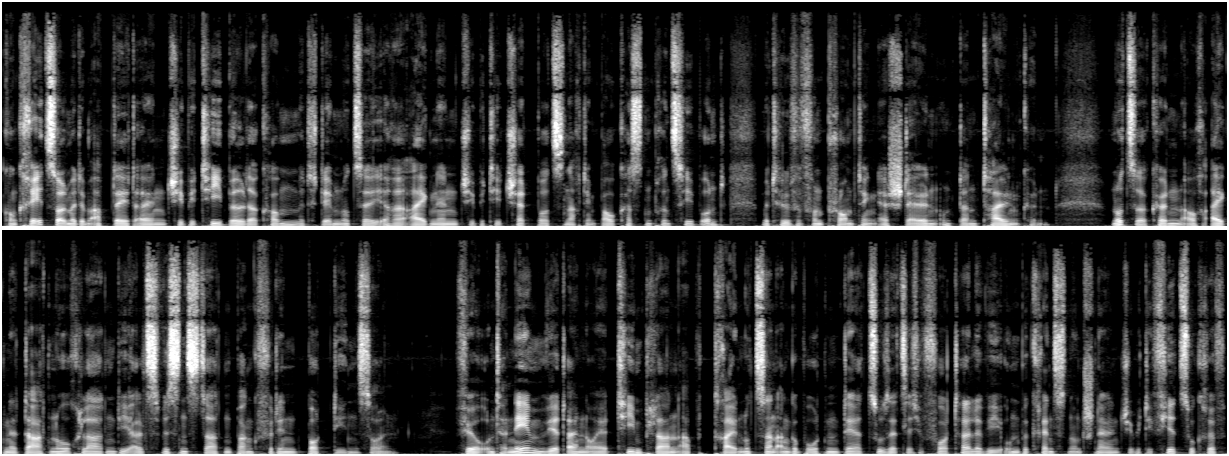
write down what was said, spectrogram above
Konkret soll mit dem Update ein GPT-Builder kommen, mit dem Nutzer ihre eigenen GPT-Chatbots nach dem Baukastenprinzip und mit Hilfe von Prompting erstellen und dann teilen können. Nutzer können auch eigene Daten hochladen, die als Wissensdatenbank für den Bot dienen sollen. Für Unternehmen wird ein neuer Teamplan ab drei Nutzern angeboten, der zusätzliche Vorteile wie unbegrenzten und schnellen GPT-4-Zugriff,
